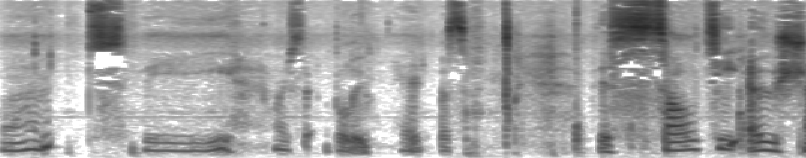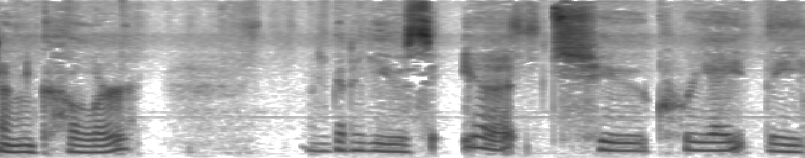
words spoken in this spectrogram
want the, where's that blue? Here it is. This salty ocean color. I'm going to use it to create the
